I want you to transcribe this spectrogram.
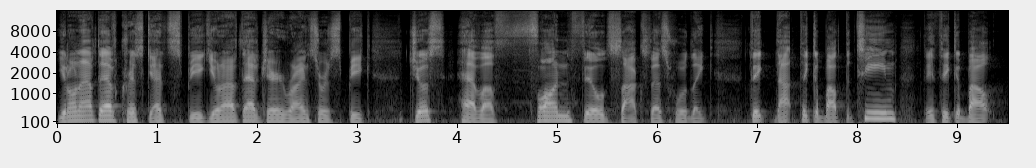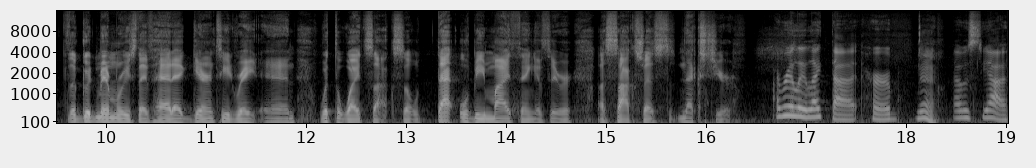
You don't have to have Chris Getz speak. You don't have to have Jerry Reinsdorf speak. Just have a fun-filled Sox Fest where they think not think about the team. They think about the good memories they've had at guaranteed rate and with the White Sox. So that will be my thing if they were a Sox Fest next year. I really like that, Herb. Yeah. That was yeah,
